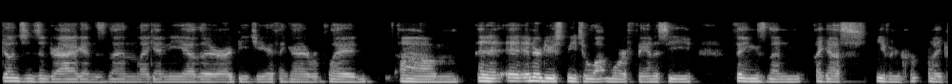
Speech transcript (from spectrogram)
Dungeons and Dragons than like any other RPG I think I ever played. Um, and it, it introduced me to a lot more fantasy things than I guess even like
